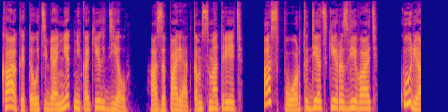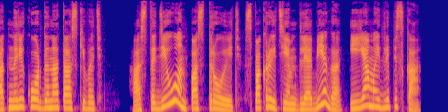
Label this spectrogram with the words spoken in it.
Как это у тебя нет никаких дел? А за порядком смотреть? А спорт детский развивать? Курят на рекорды натаскивать? А стадион построить с покрытием для бега и ямой для песка.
